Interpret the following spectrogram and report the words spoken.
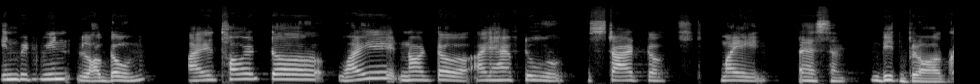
in between lockdown, I thought, uh, why not? Uh, I have to start uh, my passion with blog.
